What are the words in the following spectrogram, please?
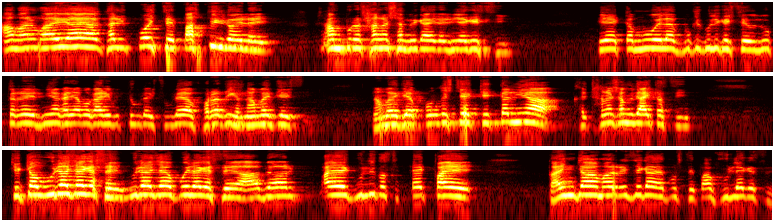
আমার ভাইয়া খালি কইছে, পাঁচ মিনিট হয় নাই। রামপুরা থানার সামনে গাড়িটা নিয়ে গেছি। এ একটা মহিলা বুকে গুলি গেছে লোকটারে নিয়ে খালি আমার গাড়ির ভিতরে উঠাইছি উঠে ফরা দিয়ে নামাই দিয়েছি। নামাই দিয়ে পঞ্চাশ টাকা কেকটা নিয়ে খালি থানার সামনে যাইতাছি। কেকটা উড়ে যায় গেছে উড়ে যায় পড়ে গেছে আবার পায়ে গুলি করছে, এক পায়ে। কাইনটা আমার এই জায়গায় পড়ছে, পা ফুলে গেছে।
